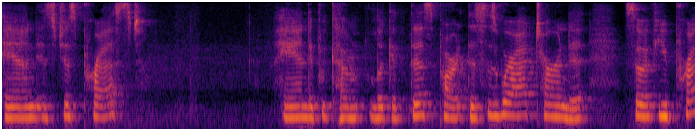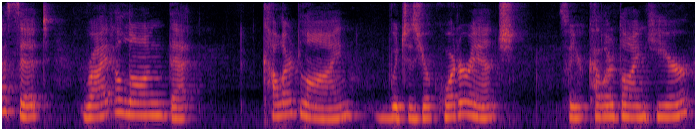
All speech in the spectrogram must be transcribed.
and it's just pressed. And if we come look at this part, this is where I turned it. So if you press it right along that colored line, which is your quarter inch, so your colored line here,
